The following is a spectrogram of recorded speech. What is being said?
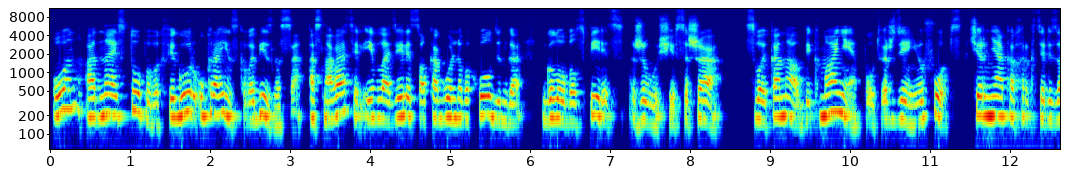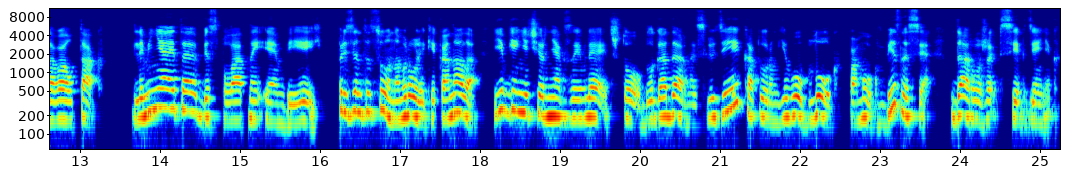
Он – одна из топовых фигур украинского бизнеса, основатель и владелец алкогольного холдинга Global Spirits, живущий в США. Свой канал Big Money, по утверждению Forbes, Черняк охарактеризовал так. «Для меня это бесплатный MBA». Презентационном ролике канала Евгений Черняк заявляет, что благодарность людей, которым его блог помог в бизнесе, дороже всех денег.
